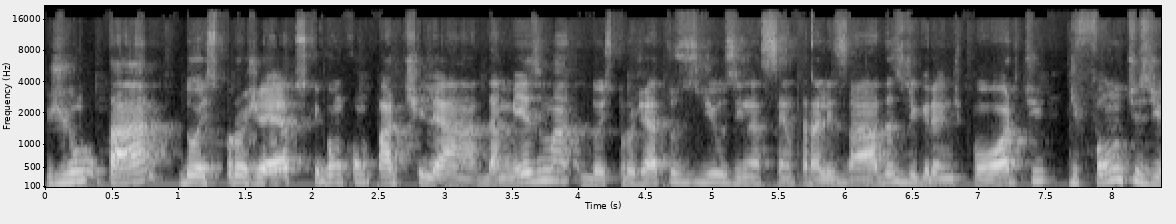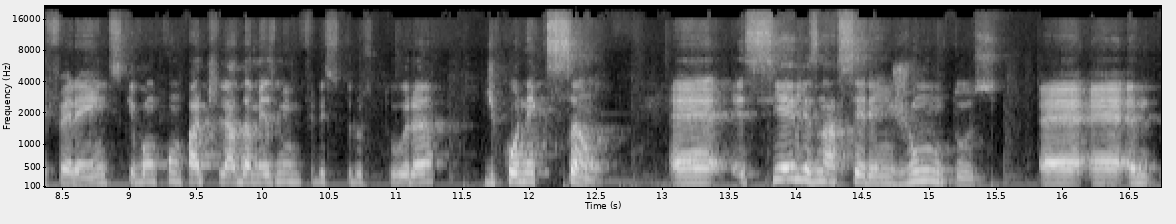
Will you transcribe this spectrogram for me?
juntar dois projetos que vão compartilhar da mesma dois projetos de usinas centralizadas de grande porte, de fontes diferentes que vão compartilhar da mesma infraestrutura de conexão. É, se eles nascerem juntos, é, é,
